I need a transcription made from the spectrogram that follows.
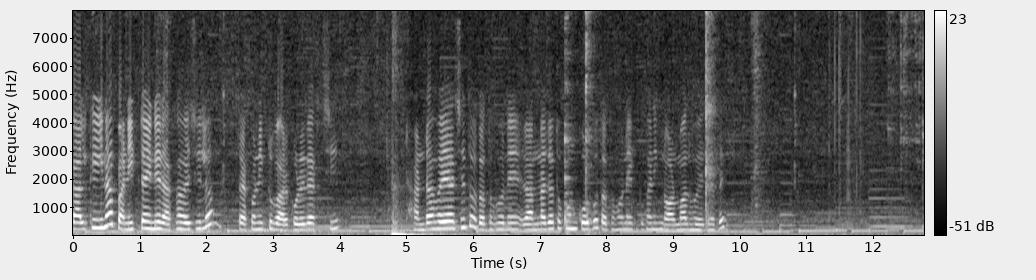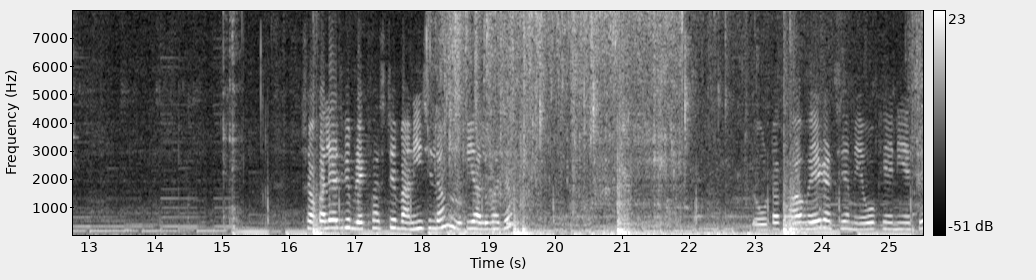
কালকেই না পানিরটা এনে রাখা হয়েছিল, তো এখন একটু বার করে রাখছি। ঠান্ডা হয়ে আছে তো, ততক্ষণে রান্না যতক্ষণ করব ততক্ষণে একটুখানি নর্মাল হয়ে যাবে। সকালে আজকে ব্রেকফাস্টে বানিয়েছিলাম রুটি, আলু ভাজা। তো ওটা খাওয়া হয়ে গেছে, মেয়েও খেয়ে নিয়েছে।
